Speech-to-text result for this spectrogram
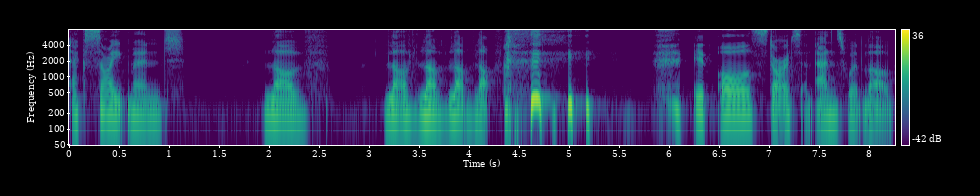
excitement, love, love, love, love, love. it all starts and ends with love.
